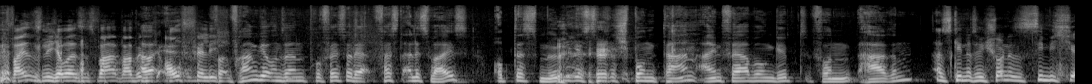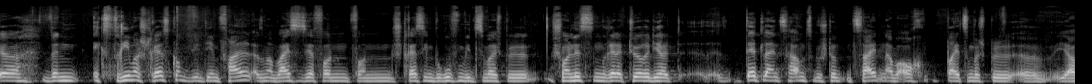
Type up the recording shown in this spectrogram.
ich weiß es nicht, aber es ist- war, war wirklich Aber, äh, auffällig. fra- Fragen wir unseren Professor, der fast alles weiß, ob das möglich ist, dass es spontan Einfärbungen gibt von Haaren. Also es geht natürlich schon, es ist ziemlich, äh, wenn extremer Stress kommt, wie in dem Fall. Also man weiß es ja von, von stressigen Berufen wie zum Beispiel Journalisten, Redakteure, die halt äh, Deadlines haben zu bestimmten Zeiten, aber auch bei zum Beispiel äh, ja,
